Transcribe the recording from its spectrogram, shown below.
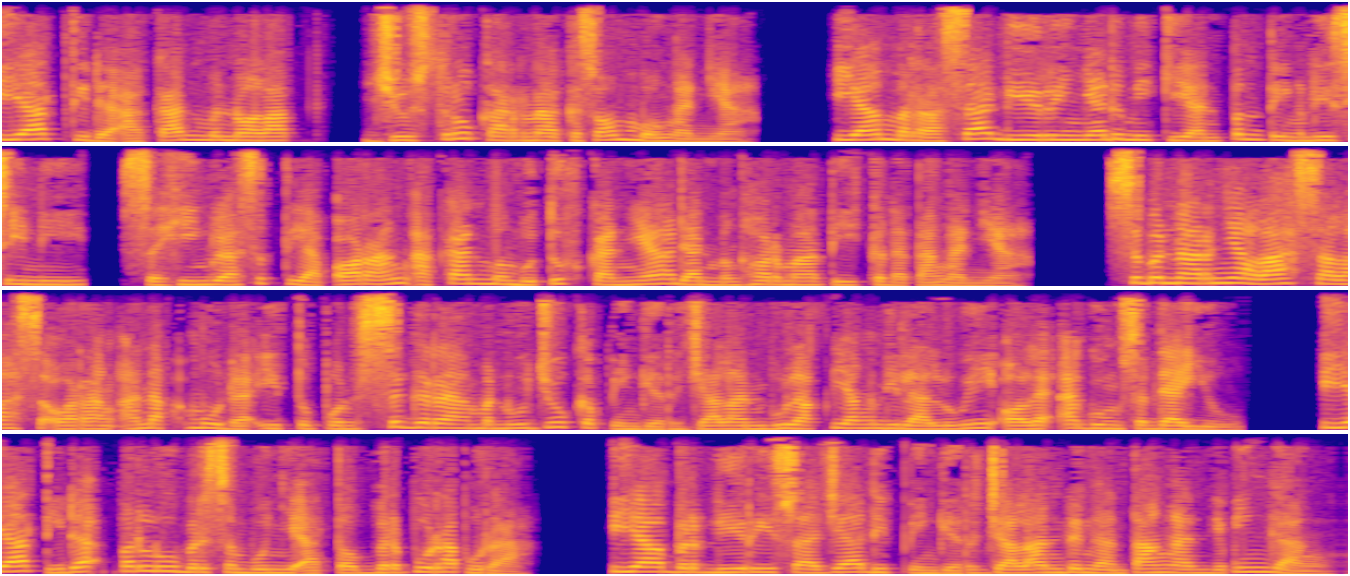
Ia tidak akan menolak, justru karena kesombongannya. Ia merasa dirinya demikian penting di sini, sehingga setiap orang akan membutuhkannya dan menghormati kedatangannya. Sebenarnya lah salah seorang anak muda itu pun segera menuju ke pinggir jalan bulak yang dilalui oleh Agung Sedayu. Ia tidak perlu bersembunyi atau berpura-pura. Ia berdiri saja di pinggir jalan dengan tangan di pinggang.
